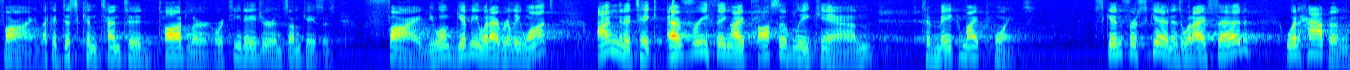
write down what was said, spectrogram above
fine. Like a discontented toddler or teenager in some cases. Fine. You won't give me what I really want. I'm going to take everything I possibly can to make my point. Skin for skin is what I said would happen.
